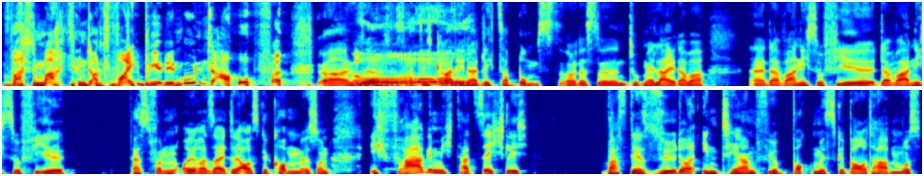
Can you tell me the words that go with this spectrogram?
was macht denn das Weib hier den Mund auf? Ja, also, oh. das hat sich gerade inhaltlich zerbumst. So, das äh, tut mir leid, aber äh, da war nicht so viel, da war nicht so viel, das von eurer Seite aus gekommen ist. Und ich frage mich tatsächlich, was der Söder intern für Bockmist gebaut haben muss,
